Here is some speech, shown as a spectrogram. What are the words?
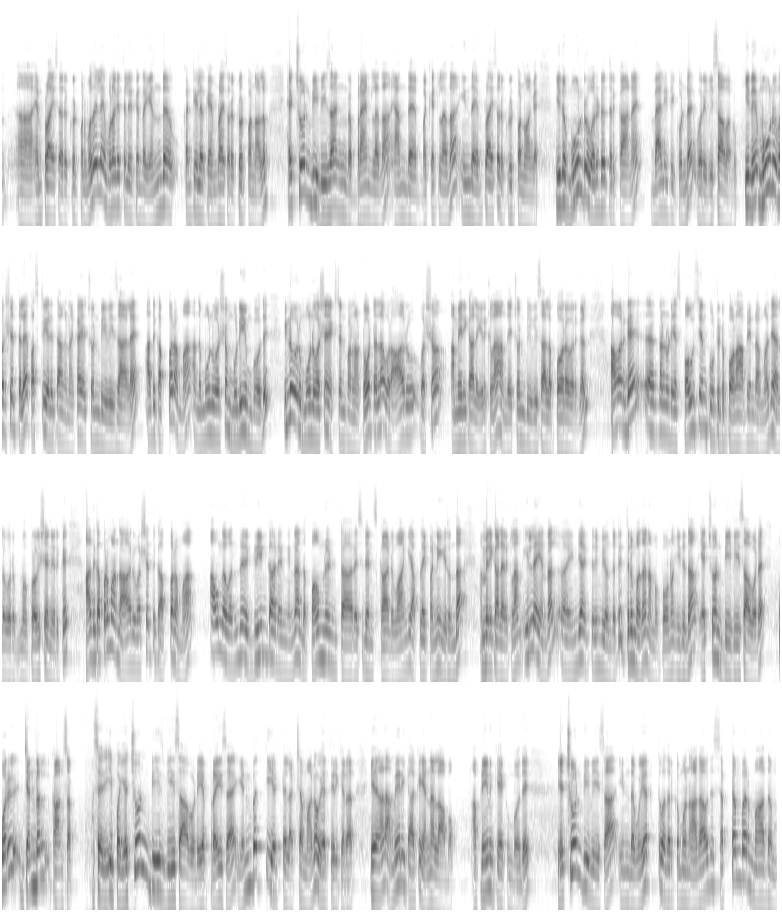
எம்ப்ளாயிஸை ரெக்ரூட் பண்ணும்போது இல்லை உலகத்தில் இருக்கின்ற எந்த கண்ட்ரியில் இருக்க எம்ப்ளாயிஸை ரெக்ரூட் பண்ணாலும் ஹெச் ஒன் பி விசாங்கிற பிராண்டில் தான் அந்த பக்கெட்டில் தான் இந்த எம்ப்ளாயிஸை ரெக்ரூட் பண்ணுவாங்க. இது மூன்று வருடத்திற்கான வேலிட்டி கொண்ட ஒரு விசாவாகும் இது மூணு வருஷத்தில் ஃபஸ்ட்டு எடுத்தாங்கனாக்கா ஹெச் ஒன் பி விசாவில் அதுக்கப்புறமா அந்த மூணு வருஷம் முடியும் போது இன்னும் ஒரு மூணு வருஷம் எக்ஸ்டெண்ட் பண்ணலாம். டோட்டலாக ஒரு ஆறு வருஷம் அமெரிக்காவில் இருக்கலாம் அந்த ஹெச் ஒன் பி விசாவில் போகிறவர்கள் அவர்கள் தன்னுடைய ஸ்பௌசியம் கூட்டிட்டு போகலாம் அப்படின்ற மாதிரி அதில் ஒரு ப்ரொவிஷன் இருக்குது அதுக்கப்புறமா அந்த ஆறு வருஷத்துக்கு அப்புறமா அவங்க வந்து க்ரீன் கார்டு என்கின்ற அந்த பர்மனண்ட் ரெசிடென்ஸ் கார்டு வாங்கி அப்ளை பண்ணி இருந்தால் அமெரிக்காவில் இருக்கலாம். இல்லை என்றால் இந்தியாவுக்கு திரும்பி வந்துட்டு திரும்ப தான் நம்ம போகணும். இதுதான் ஹெச் ஒன் பி விசாவோட ஒரு ஜென்ரல் கான்செப்ட் சரி இப்போ ஹெச் ஒன் பி விசாவுடைய ப்ரைஸை எண்பத்தி எட்டு லட்சமாக உயர்த்தியிருக்கிறார். இதனால் அமெரிக்காவுக்கு என்ன லாபம்? அப்படின்னு கேட்கும்போது ஹெச் ஒன் பி விசா இந்த உயர்த்துவதற்கு முன் அதாவது செப்டம்பர் மாதம்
